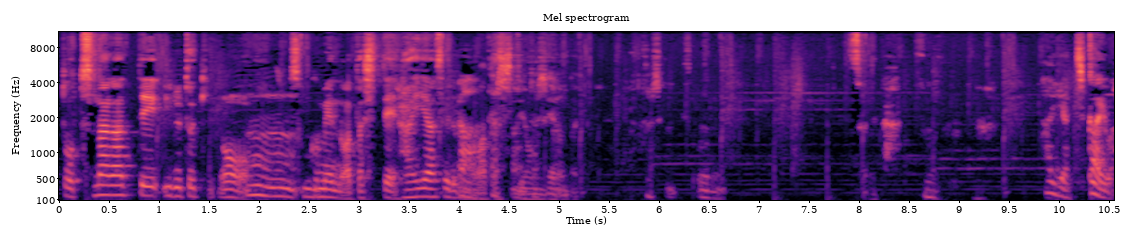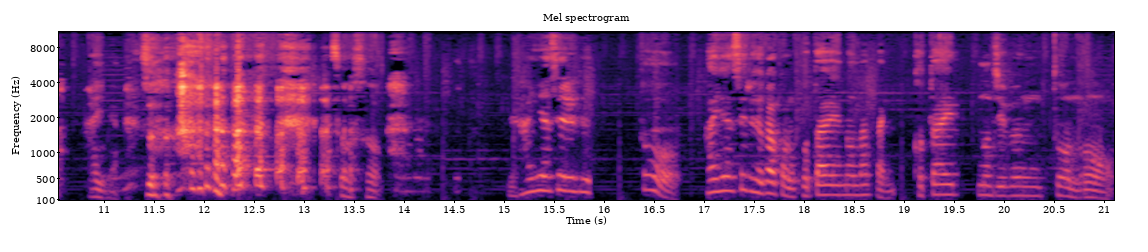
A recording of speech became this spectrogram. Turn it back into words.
と繋がっている時うのんうんうん、側面の私って、ハイヤーセルフの私って呼んでるんだけ確かにど。うん。それだ。ハイヤー近いわ。ハイヤー。そう。そうそう。でハイヤーセルフと、ハイヤーセルフがこの個体の中に、個体の自分との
